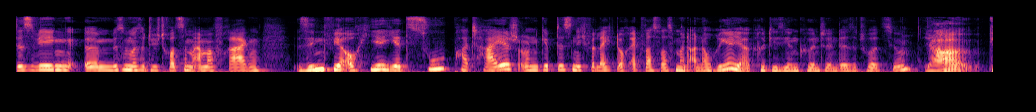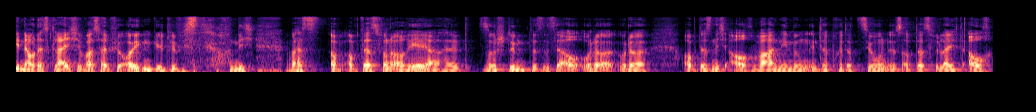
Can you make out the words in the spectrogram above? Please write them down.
Deswegen ähm, müssen wir uns natürlich trotzdem einmal fragen, sind wir auch hier jetzt zu parteiisch und gibt es nicht vielleicht doch etwas, was man an Aurelia kritisieren könnte in der Situation? Ja, genau das Gleiche, was halt für Eugen gilt. Wir wissen auch nicht, was, ob, ob das von Aurelia halt so stimmt. Das ist ja auch, oder, oder ob das nicht auch Wahrnehmung, Interpretation ist, ob das vielleicht auch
